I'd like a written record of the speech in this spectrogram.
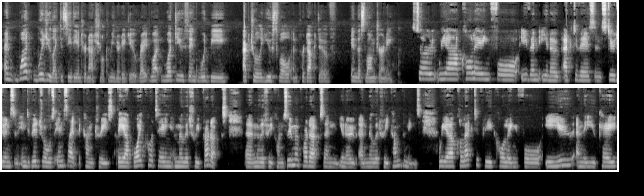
And what would you like to see the international community do, right? What what do you think would be actually useful and productive in this long journey? So we are calling for even, you know, activists and students and individuals inside the countries. They are boycotting military products, uh, military consumer products and, you know, and military companies. We are collectively calling for EU and the UK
